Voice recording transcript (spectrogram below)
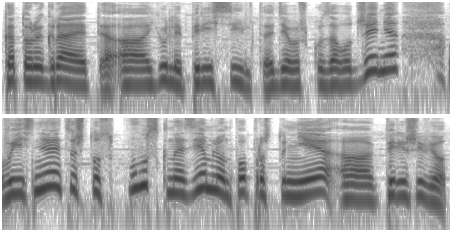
которая играет Юлия Переси Тильт, девушку зовут Женя, выясняется, что спуск на Землю он попросту не э, переживет.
